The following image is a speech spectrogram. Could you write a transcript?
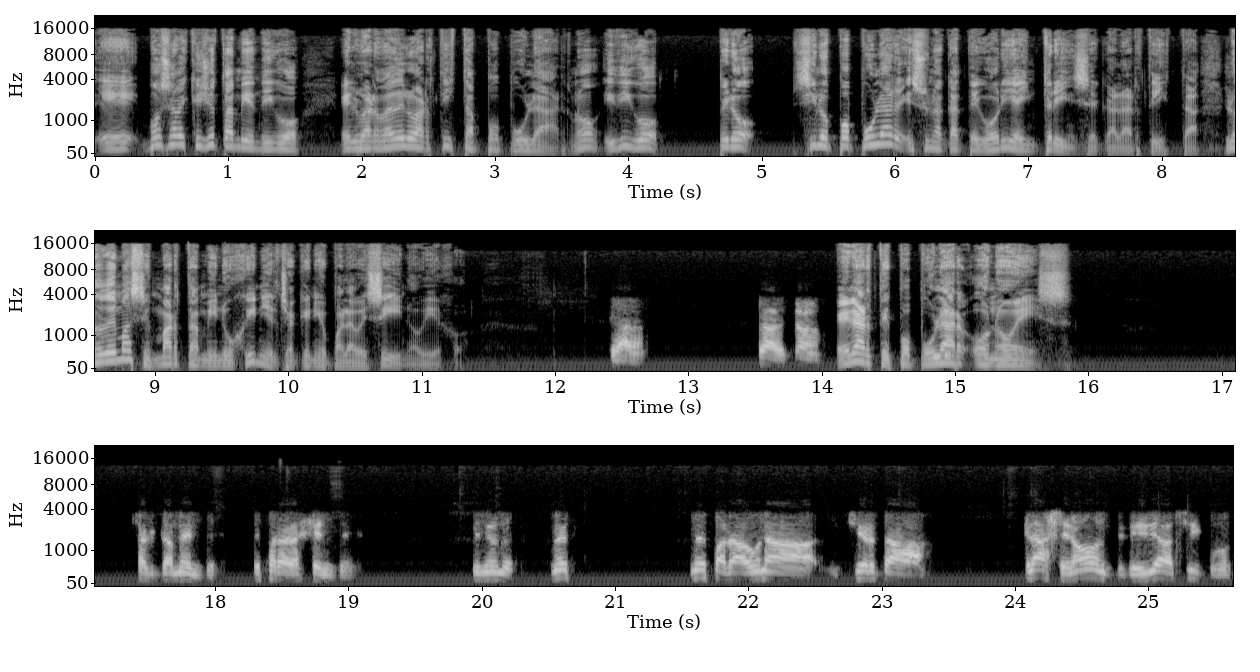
Eh, vos sabés que yo también digo, el verdadero artista popular, ¿no? Y digo, pero si lo popular es una categoría intrínseca al artista, lo demás es Marta Minujín y el chaqueño palavecino, viejo. Claro, claro, claro. ¿El arte es popular o no es? Exactamente, es para la gente. No, es, no es para una cierta clase, ¿no? Te diría así como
